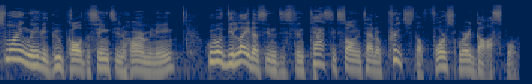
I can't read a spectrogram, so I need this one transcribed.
This morning we have a group called the Saints in Harmony who will delight us in this fantastic song entitled Preach the Foursquare Gospel.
